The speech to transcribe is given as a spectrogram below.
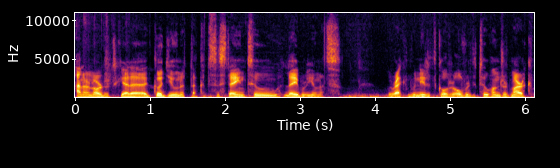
And in order to get a good unit that could sustain two labour units, we reckoned we needed to go to over the 200 mark.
